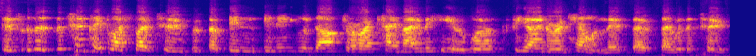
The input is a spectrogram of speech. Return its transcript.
Because the, the two people I spoke to uh, in, in England after I came over here were Fiona and Helen. They, they, they were the two.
